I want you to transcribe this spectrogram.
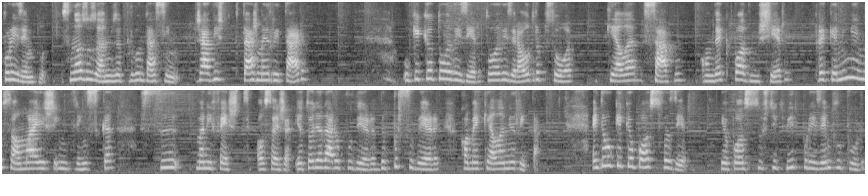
Por exemplo, se nós usamos a pergunta assim, já viste que estás-me a irritar? O que é que eu estou a dizer? Estou a dizer à outra pessoa que ela sabe onde é que pode mexer para que a minha emoção mais intrínseca se manifeste. Ou seja, eu estou-lhe a dar o poder de perceber como é que ela me irrita. Então, o que é que eu posso fazer? Eu posso substituir, por exemplo, por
